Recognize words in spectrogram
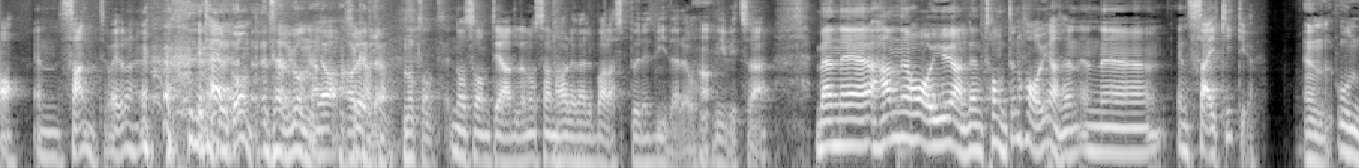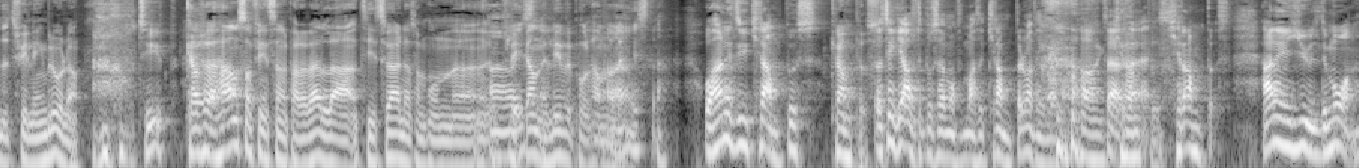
Ja, en sankt, vad heter det? Ett helgon. Ett helgon, ja. Ja, Ja, så heter kanske. det. Något sånt. Något sånt egentligen. Och sen har det väl bara spunnit vidare och Ja. blivit så här. Men eh, han har ju egentligen... Tomten har ju egentligen en, eh, en sidekick ju. En ond tvillingbror då. Typ. Kanske han som finns i den parallella tidsvärlden som hon, eh, Ja, flickan i. Liverpool hamnade. Ja, just det. Och han heter ju Krampus. Krampus. Jag tänker alltid på så här, man får massa kramper man tänker på. Ja, Krampus. Krampus. Han är en juldemon.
